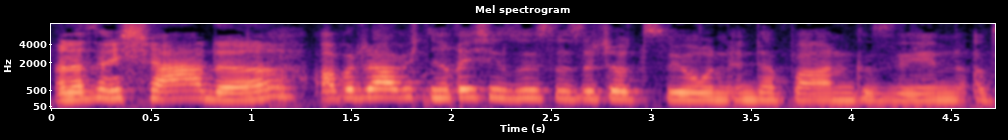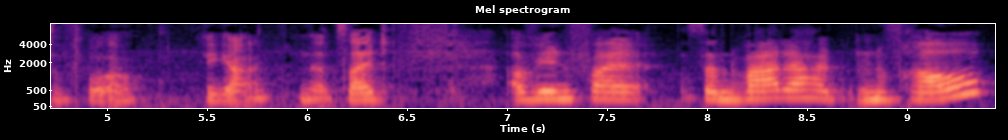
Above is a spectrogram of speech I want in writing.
Und das finde ich schade. Aber da habe ich eine richtig süße Situation in der Bahn gesehen, also vor, egal, in der Zeit. Auf jeden Fall, dann war da halt eine Frau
